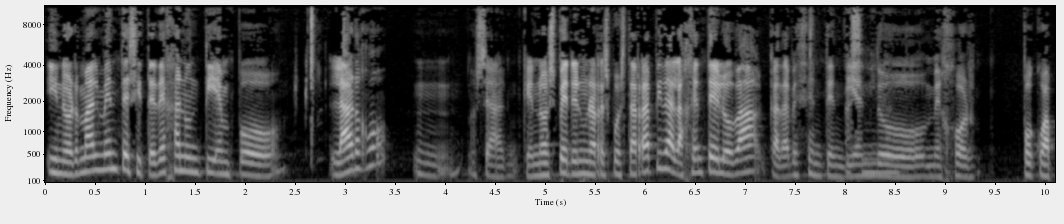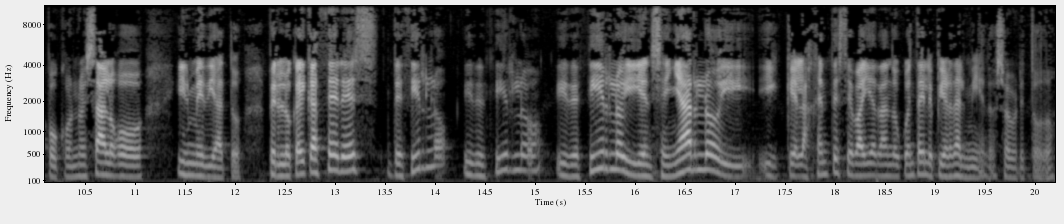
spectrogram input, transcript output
Y normalmente si te dejan un tiempo largo, mm, o sea, que no esperen una respuesta rápida, la gente lo va cada vez entendiendo mejor poco a poco, no es algo inmediato. Pero lo que hay que hacer es decirlo y decirlo y decirlo y enseñarlo y, y que la gente se vaya dando cuenta y le pierda el miedo, sobre todo.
